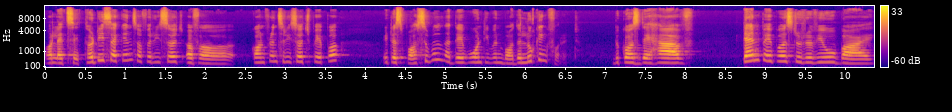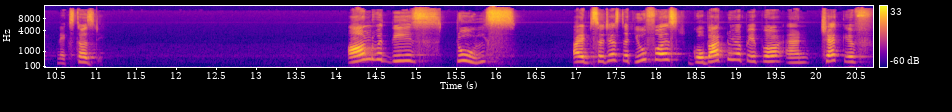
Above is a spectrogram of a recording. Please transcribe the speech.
or let's say 30 seconds of a research of a conference research paper, it is possible that they won't even bother looking for it because they have 10 papers to review by next Thursday. Armed with these tools, I'd suggest that you first go back to your paper and check if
